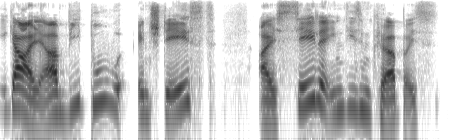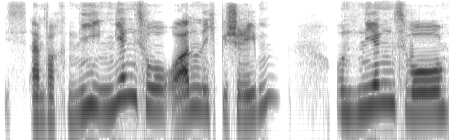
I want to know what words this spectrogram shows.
egal, ja, wie du entstehst als Seele in diesem Körper, ist, ist einfach nie, nirgendwo ordentlich beschrieben und nirgendwo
